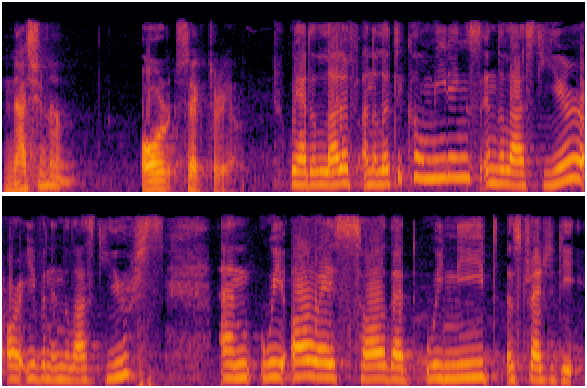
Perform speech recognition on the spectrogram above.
national or sectorial. We had a lot of analytical meetings in the last year or even in the last years. And we always saw that we need a strategy,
